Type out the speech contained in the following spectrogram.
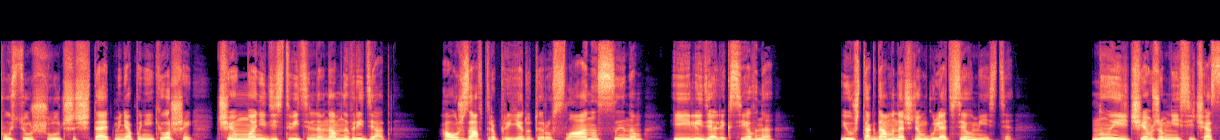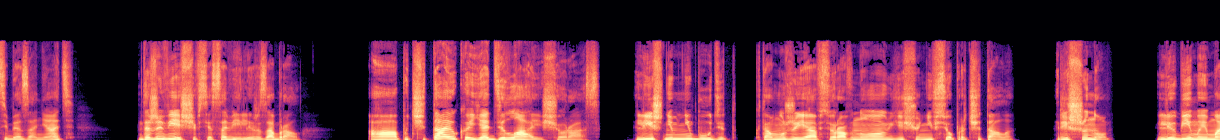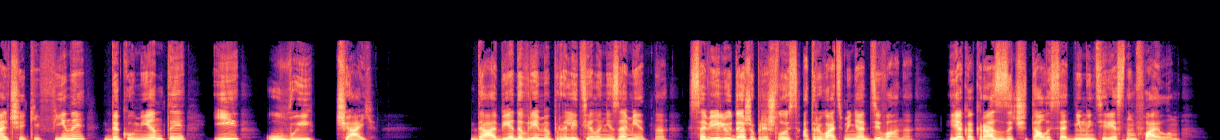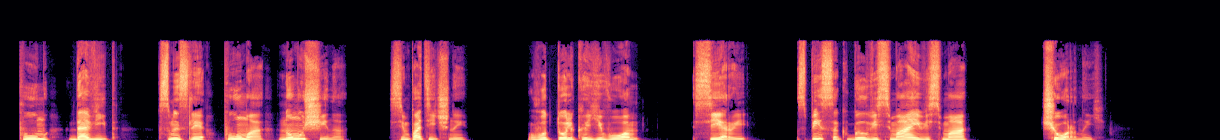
Пусть уж лучше считает меня паникершей, чем они действительно нам навредят. А уж завтра приедут и Руслана с сыном, и Лидия Алексеевна, и уж тогда мы начнем гулять все вместе. Ну и чем же мне сейчас себя занять? Даже вещи все Савелий разобрал. А почитаю-ка я дела еще раз. Лишним не будет. К тому же я все равно еще не все прочитала. Решено любимые мальчики финны, документы и, увы, чай. До обеда время пролетело незаметно. Савелию даже пришлось отрывать меня от дивана. Я как раз зачиталась одним интересным файлом. Пум Давид. В смысле, пума, но мужчина. Симпатичный. Вот только его серый список был весьма и весьма черный.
